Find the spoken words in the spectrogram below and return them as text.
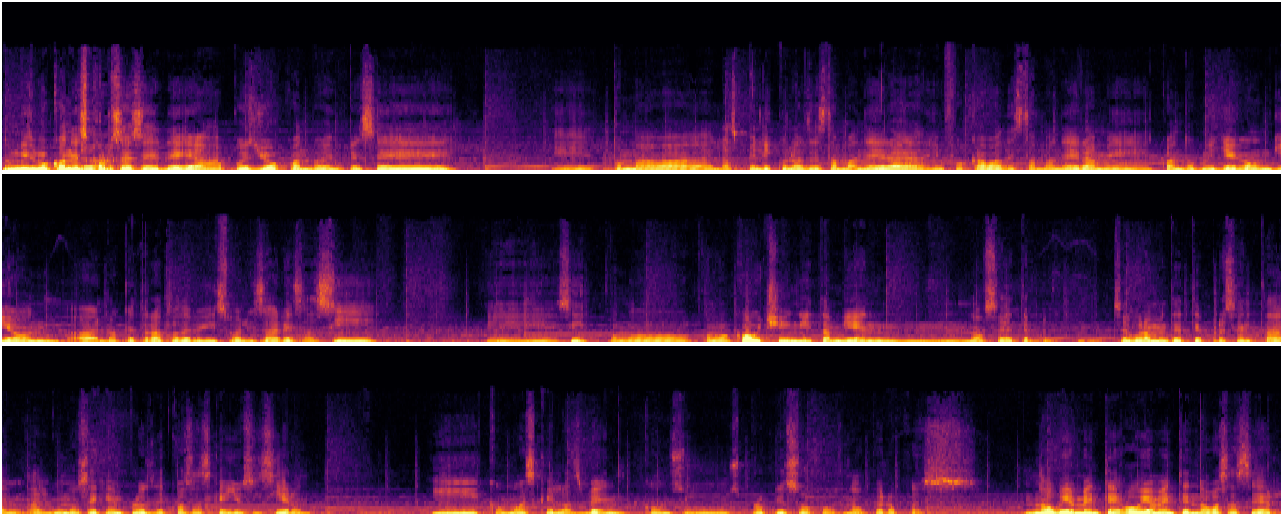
Lo mismo con Scorsese, de, ah, pues yo cuando empecé eh, tomaba las películas de esta manera, enfocaba de esta manera, me, cuando me llega un guion, lo que trato de visualizar es así, eh, sí, como, como coaching y también, no sé, seguramente te presenta algunos ejemplos de cosas que ellos hicieron y cómo es que las ven con sus propios ojos, ¿no? Pero pues, no, obviamente, obviamente no vas a ser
